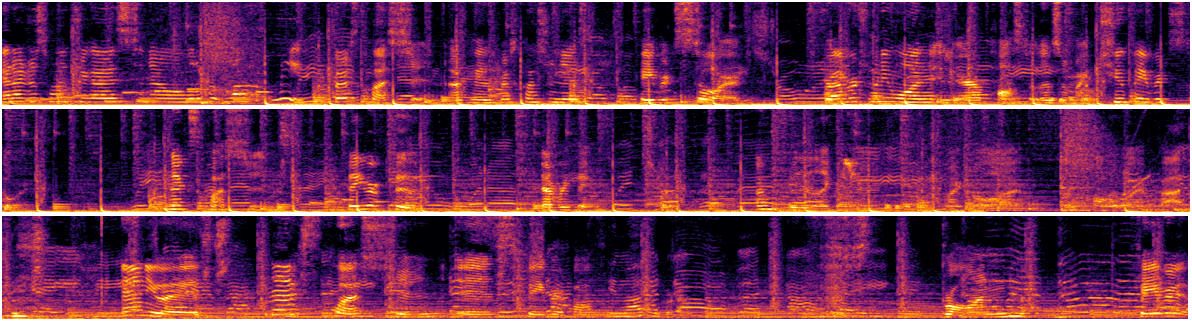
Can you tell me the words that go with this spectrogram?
And I just wanted you guys to know a little bit more about me. First question. Okay, the first question is favorite store. Forever 21 and Aeropostale. Those are my two favorite stores. Next question. Favorite food. Everything. I really like like a lot. That's probably why I'm fat. Anyways, next question is favorite Bath and Body brand. Braun. Favorite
